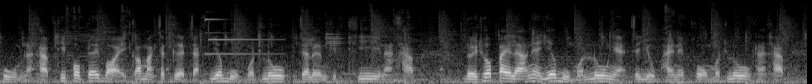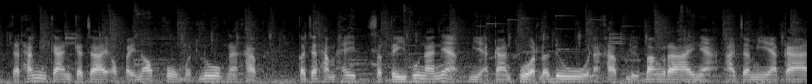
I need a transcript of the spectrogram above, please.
ภูมินะครับที่พบได้บ่อยก็มักจะเกิดจากเยื่อบุมดลูกเจริญผิดที่นะครับโดยทั่วไปแล้วเนี่ยเยื่อบุมดลูกเนี่ยจะอยู่ภายในโพรงมดลูกนะครับแต่ถ้ามีการกระจายออกไปนอกโพรงมดลูกนะครับ ก็จะทำให้สตรีผู้นั้นเนี่ยมีอาการปวดระดูนะครับหรือบางรายเนี่ยอาจจะมีอาการ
